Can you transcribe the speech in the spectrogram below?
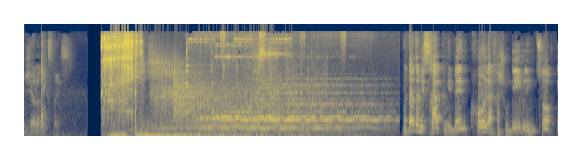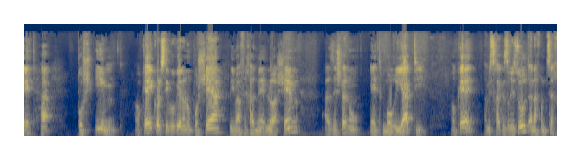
שרלוק אקספרס. מטרת המשחק מבין כל החשודים למצוא את הפושעים. אוקיי? כל סיבוב יהיה לנו פושע, ואם אף אחד מהם לא אשם, אז יש לנו את מוריאטי. אוקיי? המשחק זריזות, אנחנו נצטרך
